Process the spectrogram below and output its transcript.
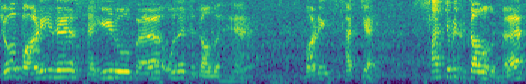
ਜੋ ਬਾਣੀ ਦੇ ਸਹੀ ਰੂਪ ਹੈ, ਉਹਦੇ ਚ ਦਮ ਹੈ। ਬਾਣੀ ਚ ਸੱਚ ਹੈ। ਸੱਚ ਵਿੱਚ ਦਮ ਹੁੰਦਾ ਹੈ।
